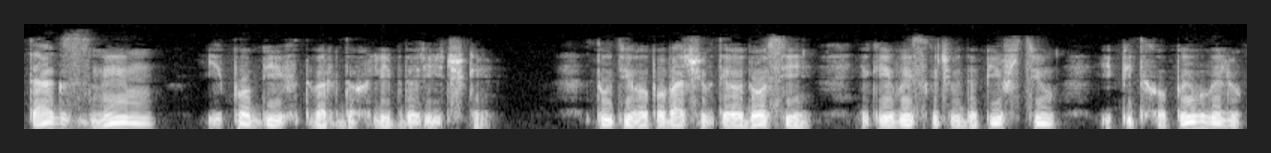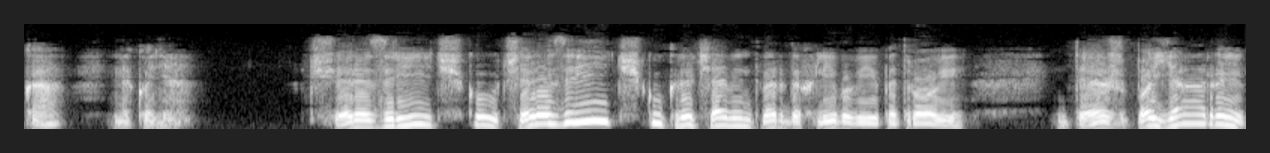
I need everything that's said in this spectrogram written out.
Так з ним і побіг твердохліб до річки. Тут його побачив Теодосій, який вискочив до пішців і підхопив лелюка на коня. Через річку, через річку. кричав він твердохлібові і Петрові. Де ж бояри?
